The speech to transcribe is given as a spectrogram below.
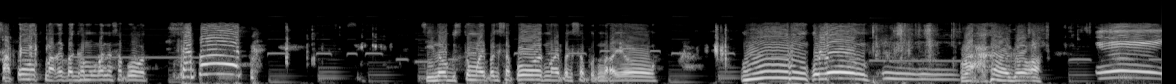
sapot, makipaghamon ka ng sapot. Sapot! Sino gusto makipagsapot? Makipagsapot na kayo. Mmm, kulong! Mm. Bago ka. Hey!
